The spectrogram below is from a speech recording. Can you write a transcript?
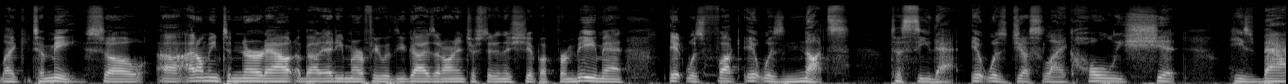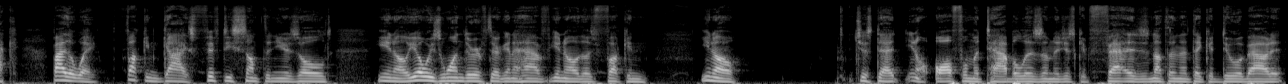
Like to me. So uh, I don't mean to nerd out about Eddie Murphy with you guys that aren't interested in this shit, but for me, man, it was fuck, it was nuts to see that. It was just like, holy shit, he's back. By the way, fucking guys, 50 something years old, you know, you always wonder if they're going to have, you know, those fucking, you know, just that, you know, awful metabolism. They just get fat. There's nothing that they could do about it.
